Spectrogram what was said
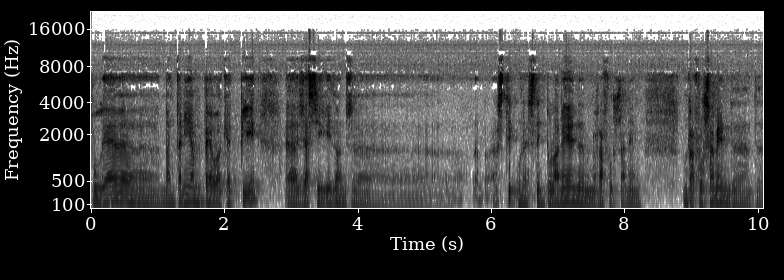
poder eh, mantenir en peu aquest pi, eh, ja sigui doncs, eh, un estintolament, un reforçament un reforçament de, de,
